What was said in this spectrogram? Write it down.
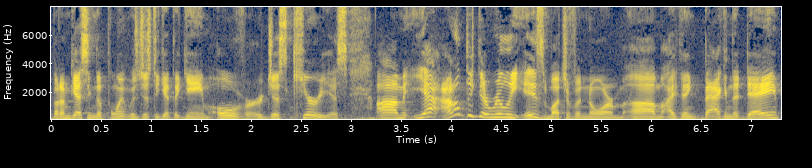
but I'm guessing the point was just to get the game over. Just curious. Um, yeah, I don't think there really is much of a norm. Um, I think back in the day."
